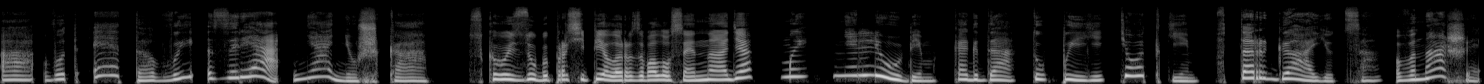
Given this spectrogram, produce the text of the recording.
А вот это вы зря, нянюшка. Сквозь зубы просипела розоволосая Надя. Мы не любим, когда тупые тетки вторгаются в наше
